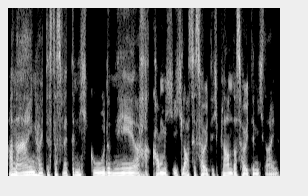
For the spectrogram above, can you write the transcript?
ah nein, heute ist das Wetter nicht gut und nee, ach komm, ich, ich lasse es heute, ich plane das heute nicht ein.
